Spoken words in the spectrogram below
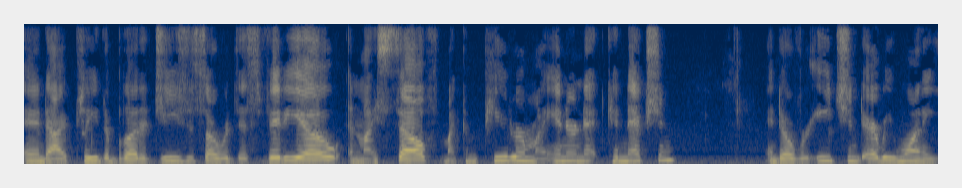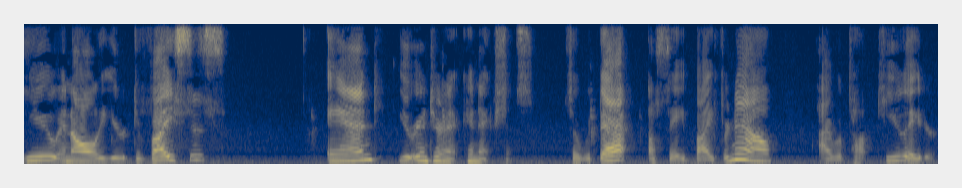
And I plead the blood of Jesus over this video and myself, my computer, my internet connection, and over each and every one of you and all of your devices and your internet connections. So with that, I'll say bye for now. I will talk to you later.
